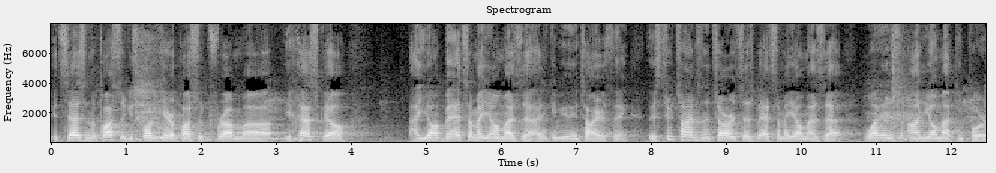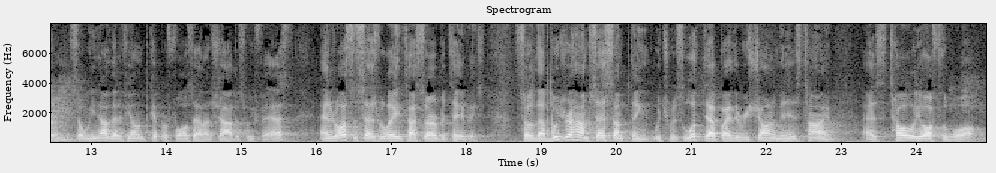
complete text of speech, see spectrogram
It says in the pasuk, he's quoting here a pasuk from uh, Yecheskel I didn't give you the entire thing. There's two times in the Torah it says Be'etzam Hayom Hazeh. One is on Yom Kippurim, so we know that if Yom Kippur falls out on Shabbos, we fast. And it also says relating to Asar B'Teves. So the Abudraham says something which was looked at by the Rishonim in his time as totally off the wall.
